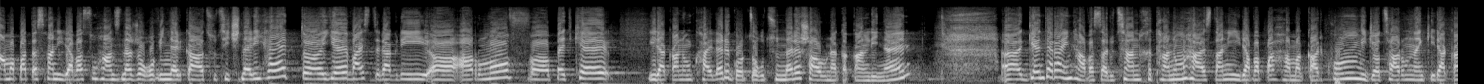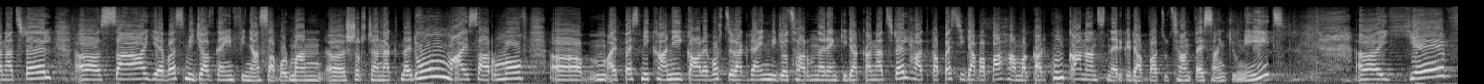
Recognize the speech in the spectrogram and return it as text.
համապատասխան իրավասու հանձնաժողովի ներկայացուցիչների հետ եւ այս ծրագրի առումով պետք է իրականում քայլերը գործողությունները շարունակական լինեն Գենդերային հավասարության խթանումը Հայաստանի իրավապահ համակարգում միջոցառումն ենք իրականացրել, սա եւս միջազգային ֆինանսավորման շրջանակներում այս առումով այդպես մի քանի կարևոր ծրագրային միջոցառումներ ենք իրականացրել, հատկապես իրավապահ համակարգում կանանց ներգրավվածության տեսանկյունից եւ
